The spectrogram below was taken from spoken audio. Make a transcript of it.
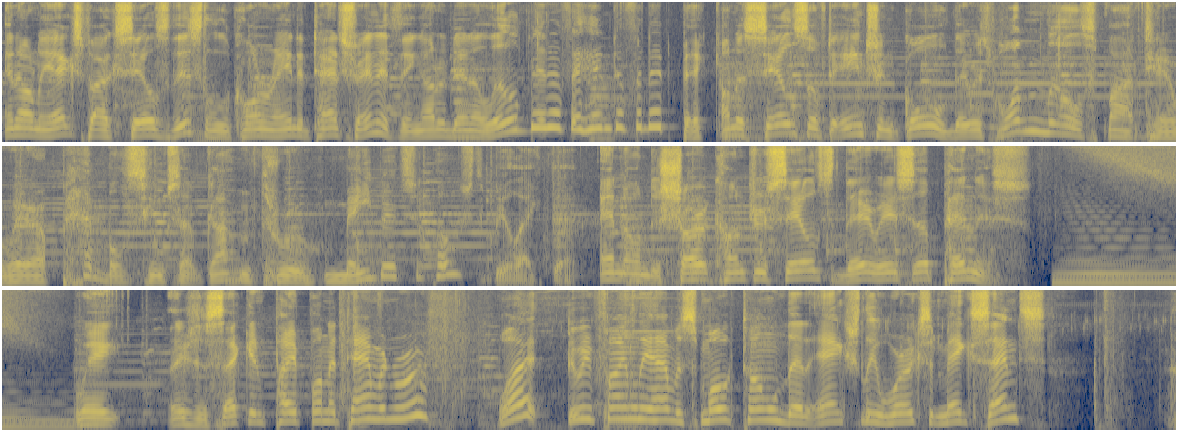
And on the Xbox sails, this little corner ain't attached to anything other than a little bit of a hint of a nitpick. On the sails of the Ancient Gold, there is one little spot here where a pebble seems to have gotten through. Maybe it's supposed to be like that. And on the Shark Hunter sails, there is a penis. Wait, there's a second pipe on the tavern roof? What? Do we finally have a smoke tunnel that actually works and makes sense?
